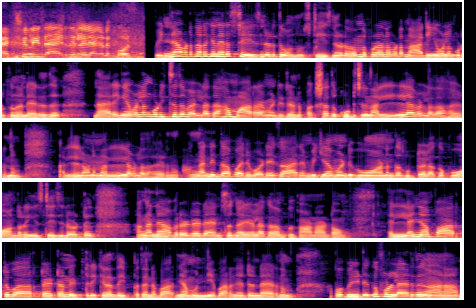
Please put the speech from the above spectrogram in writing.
ആക്ച്വലി ഇതായിരുന്നില്ല ഞങ്ങളുടെ കോഴ്സ് പിന്നെ അവിടെ ഇറങ്ങി നേരെ സ്റ്റേജിന്റെ അടുത്ത് വന്നു. സ്റ്റേജിന്റെ അടുത്ത് വന്നപ്പോഴാണ് അവിടെ നാരങ്ങ വെള്ളം കൊടുക്കുന്നുണ്ടായിരുന്നത് നാരങ്ങ വെള്ളം കുടിച്ചത് വെള്ളദാഹം മാറാൻ വേണ്ടിയിട്ടാണ്. പക്ഷെ അത് കുടിച്ചത് നല്ല വെള്ളദാഹമായിരുന്നു. നല്ലോണം നല്ല വെള്ളദാഹമായിരുന്നു. അങ്ങനെ ഇതാ പരിപാടിയൊക്കെ ആരംഭിക്കാൻ വേണ്ടി പോവാണ്. എന്താ കുട്ടികളൊക്കെ പോകാൻ തുടങ്ങി സ്റ്റേജിലോട്ട്. അങ്ങനെ അവരുടെ ഡാൻസും കാര്യങ്ങളൊക്കെ നമുക്ക് കാണാം കേട്ടോ എല്ലാം ഞാൻ പാർട്ട് പാർട്ടായിട്ടാണ് ഇട്ടിരിക്കുന്നത്. ഇപ്പം തന്നെ ഞാൻ മുന്നേ പറഞ്ഞിട്ടുണ്ടായിരുന്നു. അപ്പോൾ വീഡിയോ ഒക്കെ ഫുള്ളായിരുന്നു കാണാം.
